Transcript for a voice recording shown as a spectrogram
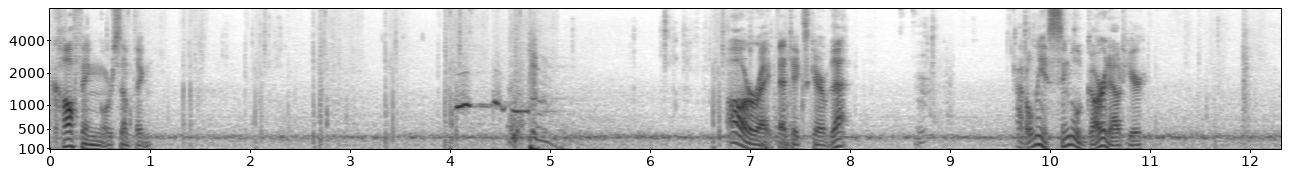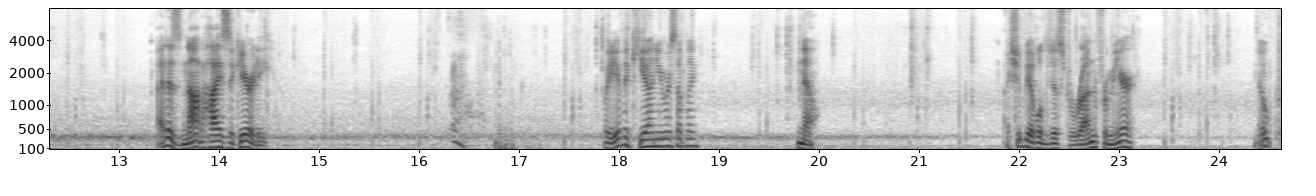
coughing or something. Alright, that takes care of that. God, only a single guard out here. That is not high security. Wait, you have a key on you or something? No. I should be able to just run from here. Nope.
